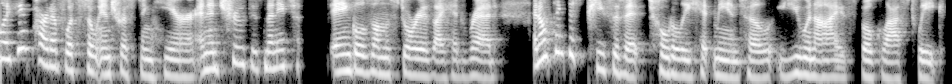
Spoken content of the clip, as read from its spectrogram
well, I think part of what's so interesting here, and in truth, as many t- angles on the story as I had read, I don't think this piece of it totally hit me until you and I spoke last week.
